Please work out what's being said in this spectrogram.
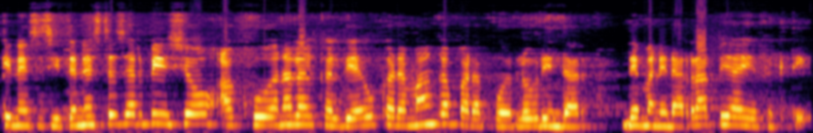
que necesiten este servicio acudan a la alcaldía de Bucaramanga para poderlo brindar de manera rápida y efectiva.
